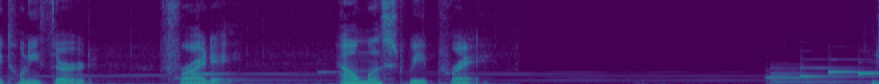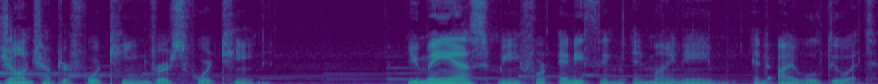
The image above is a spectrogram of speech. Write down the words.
23rd, Friday. How must we pray? John chapter 14, verse 14. You may ask me for anything in my name, and I will do it.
